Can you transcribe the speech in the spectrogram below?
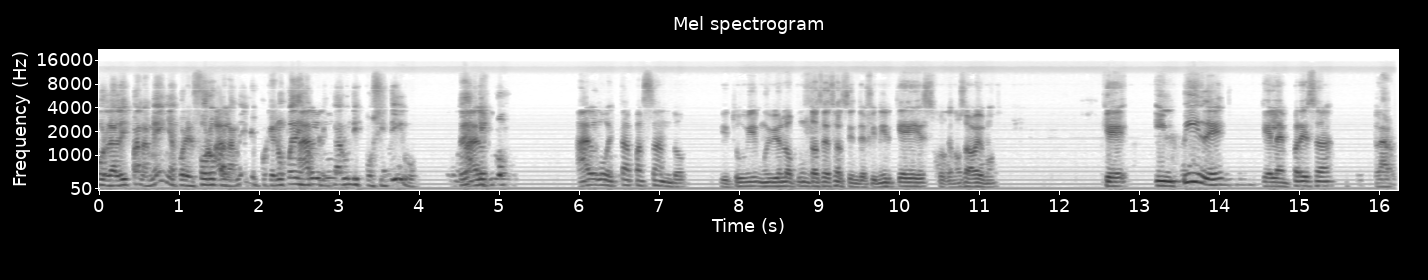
por la ley panameña, por el foro panameño, porque no puedes aplicar un dispositivo. algo, algo está pasando y tú muy bien lo apuntas, César, sin definir qué es, porque no sabemos, que impide que la empresa claro.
